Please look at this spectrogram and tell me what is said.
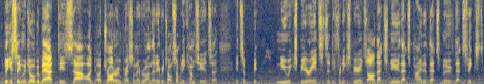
the biggest thing we talk about is uh, I, I, try to impress on everyone that every time somebody comes here, it's a it's a bit new experience. It's a different experience. Oh, that's new. That's painted. That's moved. That's fixed.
